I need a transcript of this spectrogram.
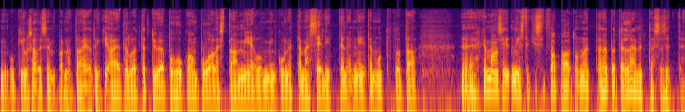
niin kuin kiusallisempana tai jotenkin ajatellut, että työ puhukoon puolestaan mieluummin kuin että mä selittelen niitä, mutta tota, ehkä mä oon si- niistäkin sitten vapautunut, että höpötellään nyt tässä sitten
